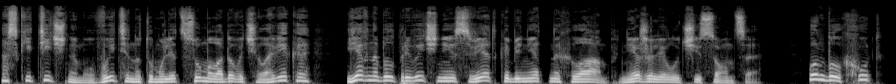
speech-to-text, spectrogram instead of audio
Аскетичному, вытянутому лицу молодого человека — явно был привычнее свет кабинетных ламп, нежели лучи солнца. Он был худ,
